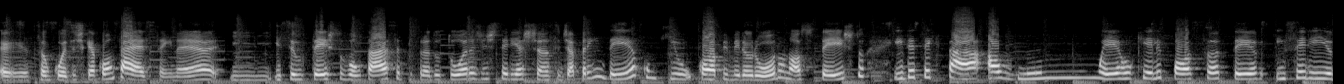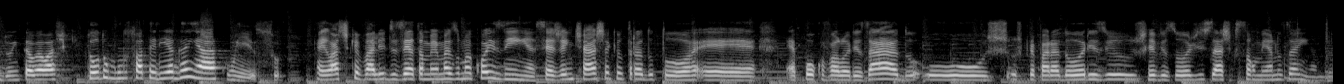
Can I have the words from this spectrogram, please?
é, são coisas que acontecem, né? E, e se o texto voltasse para o tradutor, a gente teria a chance de aprender com que o copy melhorou no nosso texto e detectar algum erro que ele possa ter inserido. Então, eu acho que todo mundo só teria a ganhar com isso. Eu acho que vale dizer também mais uma coisinha. Se a gente acha que o tradutor é, é pouco valorizado, os, os preparadores e os revisores acho que são menos ainda.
